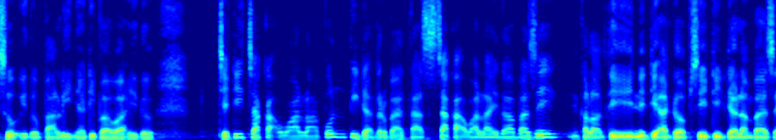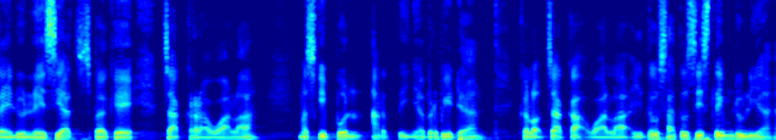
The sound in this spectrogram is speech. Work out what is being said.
su itu palinya di bawah itu. Jadi cakrawala pun tidak terbatas. Cakrawala itu apa sih? Kalau di ini diadopsi di dalam bahasa Indonesia sebagai cakrawala, meskipun artinya berbeda. Kalau cakrawala itu satu sistem dunia,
